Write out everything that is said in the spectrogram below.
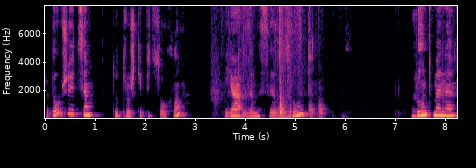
продовжується. Тут трошки підсохло. Я замісила ґрунт. Ґрунт в мене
